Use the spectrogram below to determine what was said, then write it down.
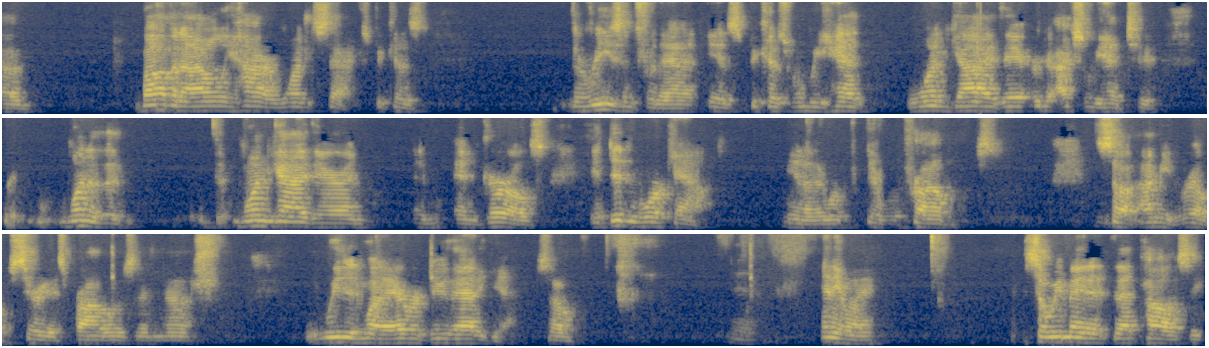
Uh, Bob and I only hire one sex because the reason for that is because when we had one guy there, or actually we had two, one of the, the one guy there and, and, and girls, it didn't work out. You know, there were there were problems. So I mean, real serious problems, and uh, we didn't want to ever do that again. So. Anyway, so we made it that policy.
